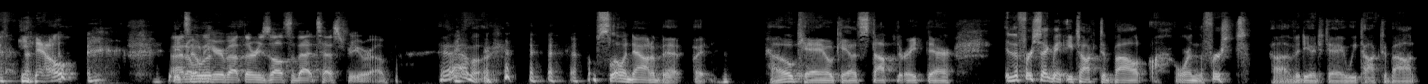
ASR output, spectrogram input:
you know? I don't want to hear about the results of that test for you, Rob. Yeah, I'm, a, I'm slowing down a bit, but okay, okay, let's stop right there. In the first segment, you talked about, or in the first uh, video today, we talked about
